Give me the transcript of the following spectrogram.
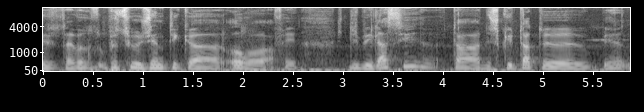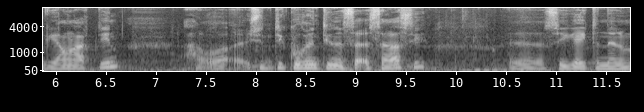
Eta berzu gentik hor, afe, dibilazi, eta diskutat gehan hartin, gentik kurrentin zarazi, zige egiten den,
